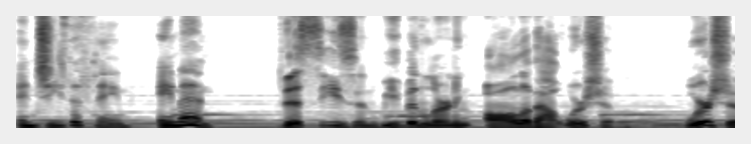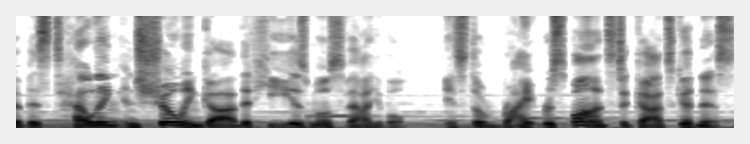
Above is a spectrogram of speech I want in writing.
In Jesus' name, amen. This season, we've been learning all about worship. Worship is telling and showing God that He is most valuable. It's the right response to God's goodness.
